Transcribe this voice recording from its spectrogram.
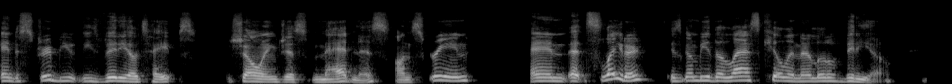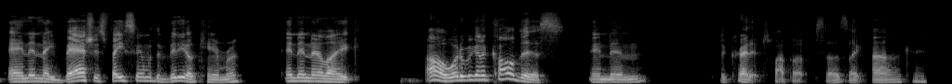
and distribute these videotapes showing just madness on screen, and that Slater is going to be the last kill in their little video. And then they bash his face in with the video camera, and then they're like, "Oh, what are we going to call this?" And then the credits pop up. So it's like, oh, okay.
